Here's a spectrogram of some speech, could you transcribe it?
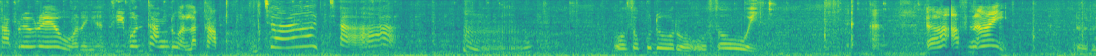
ขับเร็วๆอะไรเงี้ยที่บนทางด่วนละขับช้าช้าโอโซกุโดโรโอโซยอะเอออัพไนเดี๋ยวดู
